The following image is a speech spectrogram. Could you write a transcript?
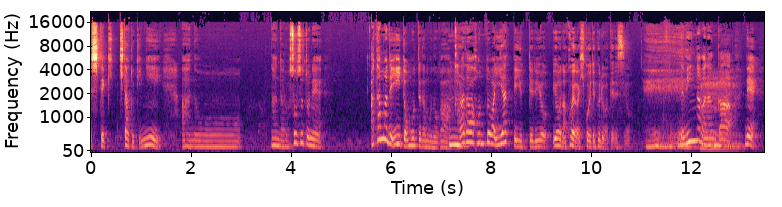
してききた時にあのーなんだろうそうするとね頭でいいと思ってたものが、うん。体は本当は嫌って言ってるよような声が聞こえてくるわけですよ。でみんなはなんかうんね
